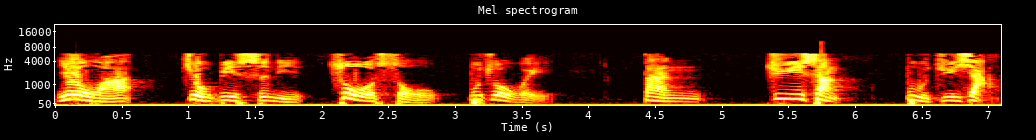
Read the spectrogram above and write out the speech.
耶和华就必使你作首不作尾，但居上不居下。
